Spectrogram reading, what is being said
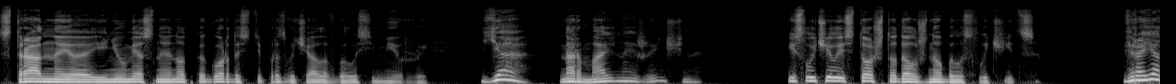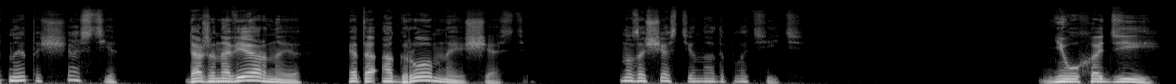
Странная и неуместная нотка гордости прозвучала в голосе Мирры. «Я нормальная женщина. И случилось то, что должно было случиться. Вероятно, это счастье. Даже, наверное, это огромное счастье. Но за счастье надо платить. «Не уходи!»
